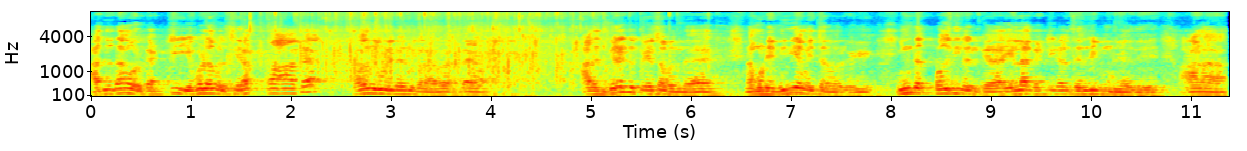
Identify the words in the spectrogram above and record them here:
அதுதான் ஒரு கட்சி எவ்வளவு சிறப்பாக கலந்து கொண்டிருக்கிறார் அதன் பிறகு பேச வந்த நம்முடைய நிதியமைச்சர் அவர்கள் இந்த பகுதியில் இருக்கிற எல்லா கட்சிகளும் தெரிஞ்சுக்க முடியாது. ஆனால்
